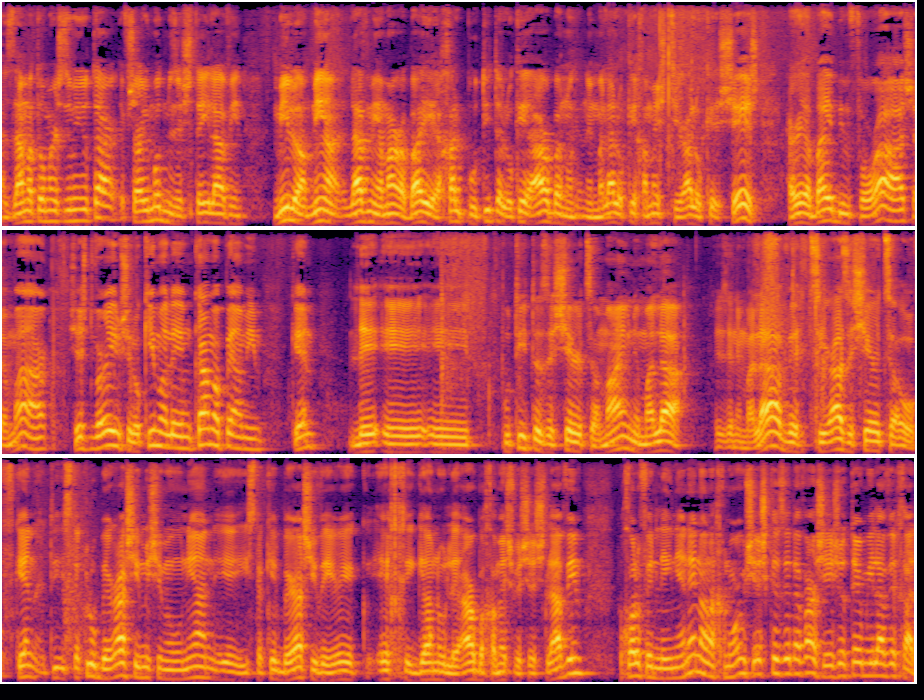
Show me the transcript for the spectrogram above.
אז למה אתה אומר שזה מיותר? אפשר ללמוד מזה שתי להבין. מי לא, מי, לאו מי אמר אביי, אכל פוטיטה לוקה ארבע, נמלה לוקה חמש, צירה לוקה שש, הרי אביי במפורש אמר שיש דברים שלוקים עליהם כמה פעמים, כן? לפוטיטה אה, אה, זה שרץ המים, נמלה זה נמלה וצירה זה שרץ העוף, כן? תסתכלו ברש"י, מי שמעוניין אה, יסתכל ברש"י ויראה איך הגענו לארבע, חמש ושש לאווים. בכל אופן לענייננו אנחנו רואים שיש כזה דבר שיש יותר מלאו אחד.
